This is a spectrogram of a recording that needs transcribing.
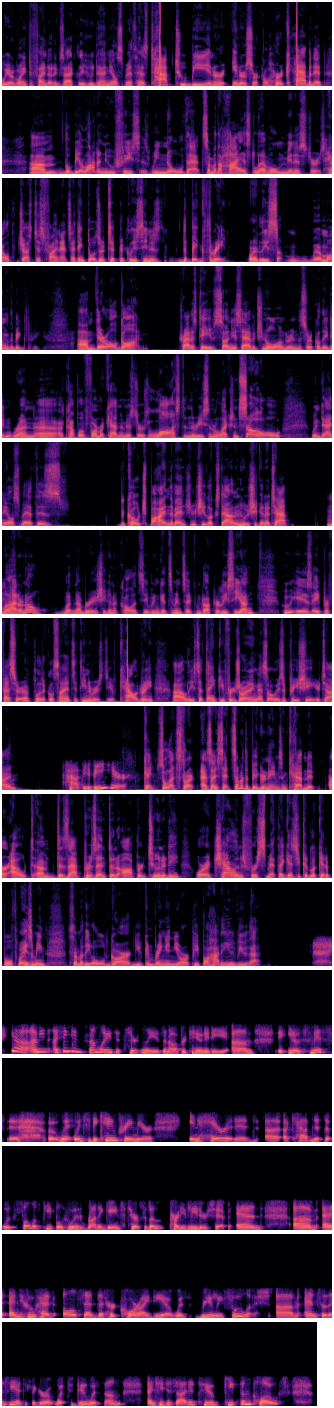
We are going to find out exactly who Danielle Smith has tapped to be in her inner circle, her cabinet. Um, there'll be a lot of new faces. We know that. Some of the highest level ministers, health, justice, finance, I think those are typically seen as the big three, or at least some, among the big three. Um, they're all gone. Travis Toews, Sonya Savage, no longer in the circle. They didn't run. Uh, a couple of former cabinet ministers lost in the recent election. So when Danielle Smith is the coach behind the bench and she looks down and who's she going to tap? I don't know. What number is she going to call? Let's see if we can get some insight from Dr. Lisa Young, who is a professor of political science at the University of Calgary. Uh, Lisa, thank you for joining us. Always appreciate your time. Happy to be here. Okay, so let's start. As I said, some of the bigger names in cabinet are out. Um, does that present an opportunity or a challenge for Smith? I guess you could look at it both ways. I mean, some of the old guard, you can bring in your people. How do you view that? Yeah, I mean, I think in some ways it certainly is an opportunity. Um, you know, Smith, when, when she became premier, inherited a, cabinet that was full of people who had run against her for the party leadership and, um, and, and who had all said that her core idea was really foolish. Um, and so then she had to figure out what to do with them, and she decided to keep them close.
